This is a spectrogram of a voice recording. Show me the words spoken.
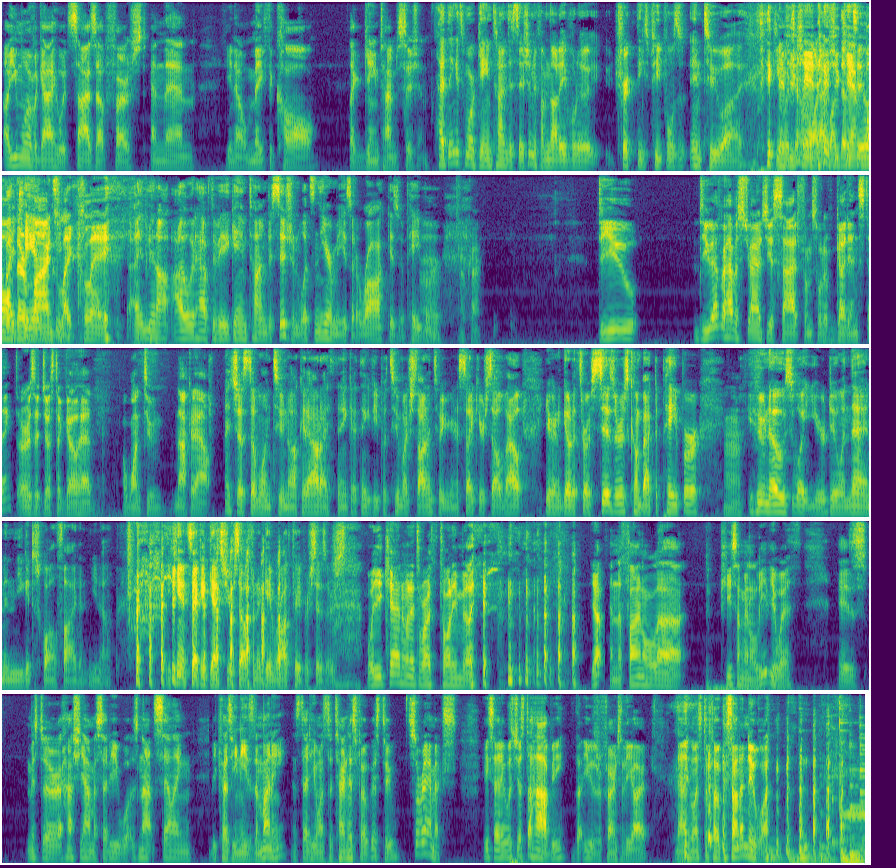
are you more of a guy who would size up first and then, you know, make the call like a game time decision? I think it's more game time decision if I'm not able to trick these people into uh, picking If you whichever can't, one I if want you them can't to. mold I their can't- minds like clay. I mean, I, I would have to be a game time decision. What's near me? Is it a rock? Is it paper? Okay. Do you do you ever have a strategy aside from sort of gut instinct, or is it just a go ahead, a one two, knock it out? It's just a one-two knock it out. I think. I think if you put too much thought into it, you're gonna psych yourself out. You're gonna go to throw scissors, come back to paper. Uh. Who knows what you're doing then, and you get disqualified. And you know you can't second guess yourself in a game of rock paper scissors. well, you can when it's worth twenty million. yep. And the final uh, piece I'm going to leave you with is Mr. Hashiyama said he was not selling because he needs the money. Instead, he wants to turn his focus to ceramics. He said it was just a hobby that he was referring to the art. Now he wants to focus on a new one.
